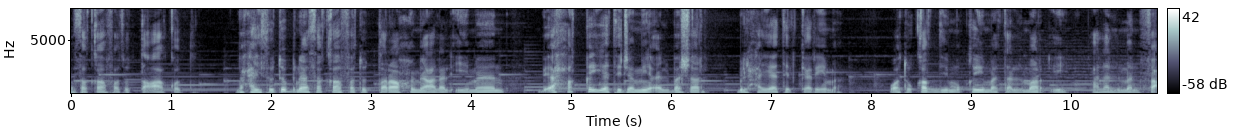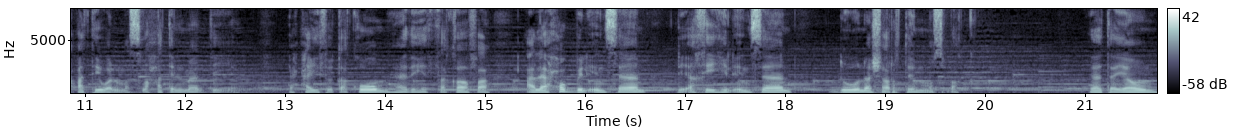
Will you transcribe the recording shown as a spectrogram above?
وثقافة التعاقد، بحيث تبنى ثقافة التراحم على الإيمان بأحقية جميع البشر بالحياة الكريمة، وتقدم قيمة المرء على المنفعة والمصلحة المادية، بحيث تقوم هذه الثقافة على حب الإنسان لأخيه الإنسان دون شرط مسبق. ذات يوم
